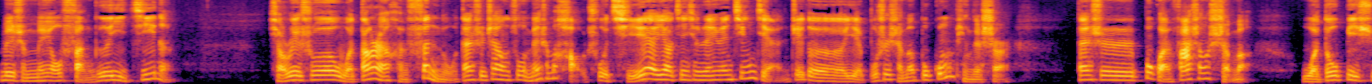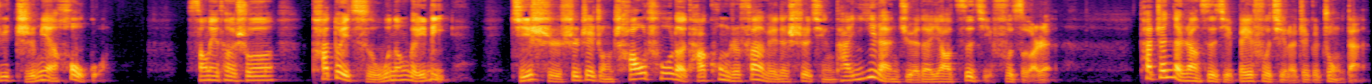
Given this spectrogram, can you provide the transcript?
为什么没有反戈一击呢？”小瑞说：“我当然很愤怒，但是这样做没什么好处。企业要进行人员精简，这个也不是什么不公平的事儿。但是不管发生什么，我都必须直面后果。”桑内特说：“他对此无能为力，即使是这种超出了他控制范围的事情，他依然觉得要自己负责任。”他真的让自己背负起了这个重担，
